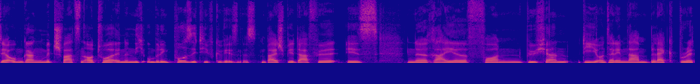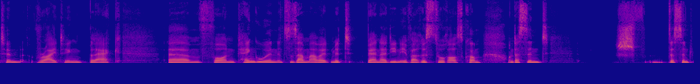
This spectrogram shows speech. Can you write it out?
der Umgang mit schwarzen AutorInnen nicht unbedingt positiv gewesen ist. Ein Beispiel dafür ist eine Reihe von Büchern, die unter dem Namen Black Britain, Writing Black, ähm, von Penguin in Zusammenarbeit mit Bernardine Evaristo rauskommen. Und das sind, das sind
